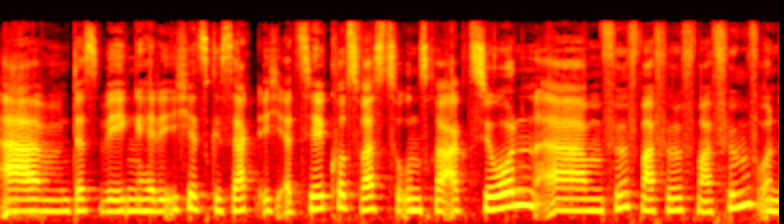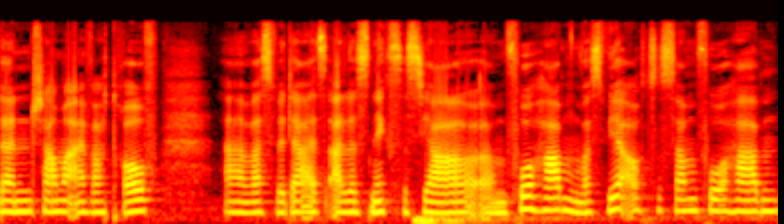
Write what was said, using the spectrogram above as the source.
ähm, deswegen hätte ich jetzt gesagt, ich erzähle kurz was zu unserer Aktion ähm, 5x5x5 und dann schauen wir einfach drauf, was wir da jetzt alles nächstes Jahr ähm, vorhaben und was wir auch zusammen vorhaben.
